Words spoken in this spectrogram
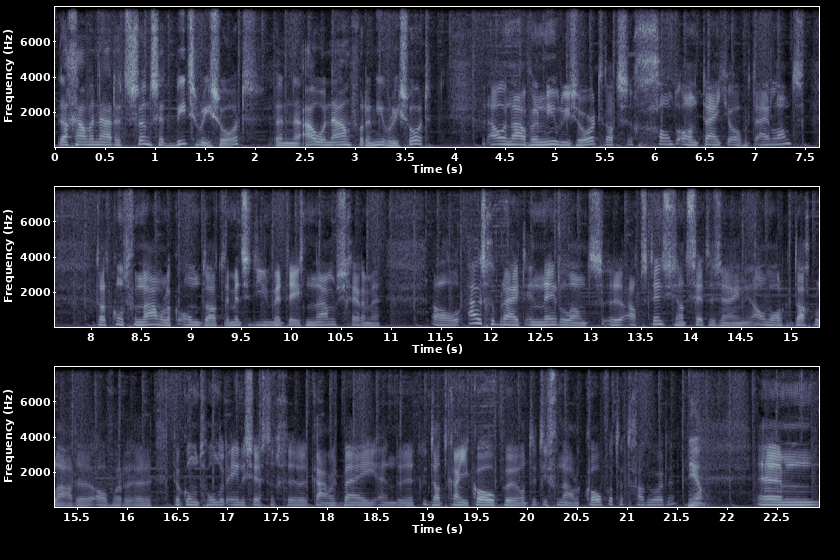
Dan gaan we naar het Sunset Beach Resort. Een oude naam voor een nieuw resort. Een oude naam voor een nieuw resort. Dat galmt al een tijdje over het eiland. Dat komt voornamelijk omdat de mensen die met deze naam schermen al uitgebreid in Nederland uh, advertenties aan het zetten zijn in alle mogelijke dagbladen over uh, er komt 161 uh, kamers bij en dat kan je kopen, want het is voornamelijk koop wat het gaat worden. Ja. Um,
